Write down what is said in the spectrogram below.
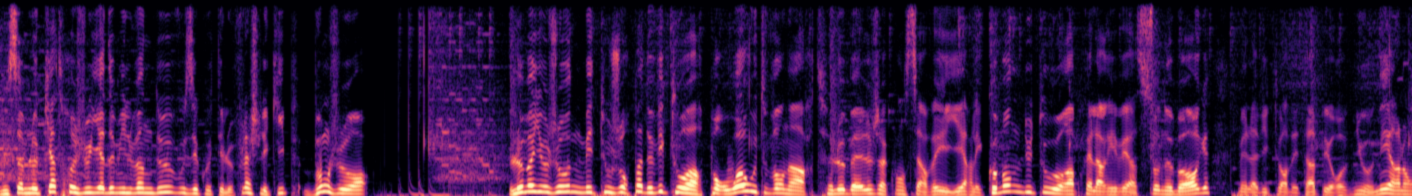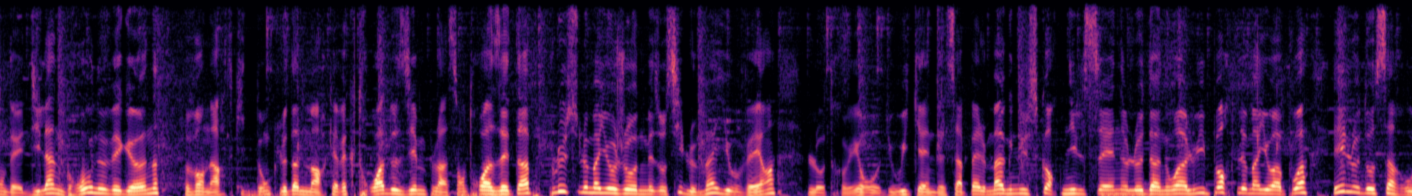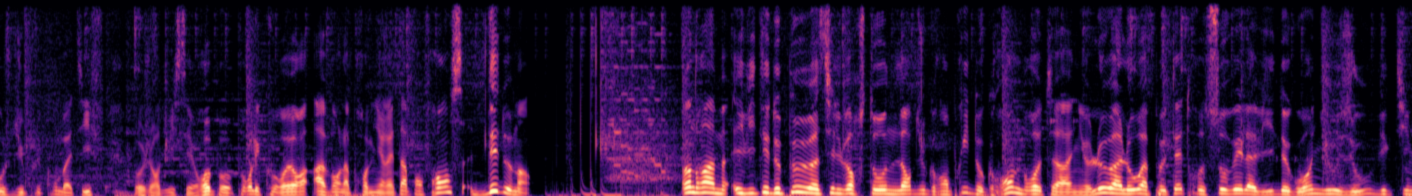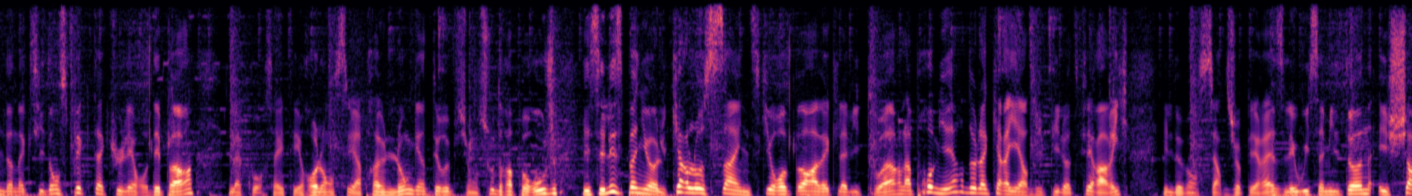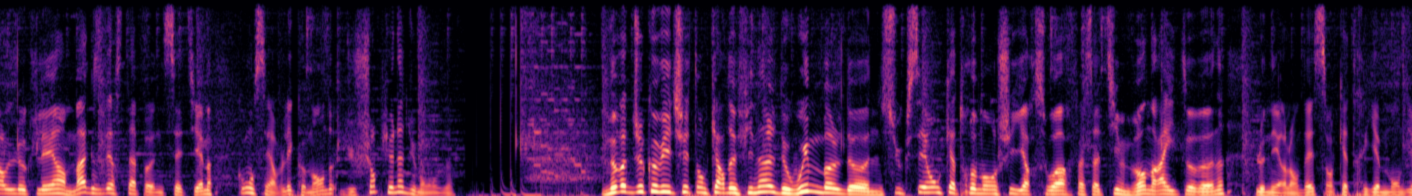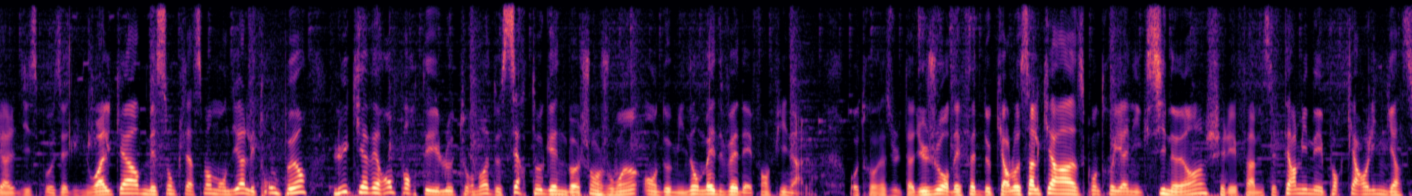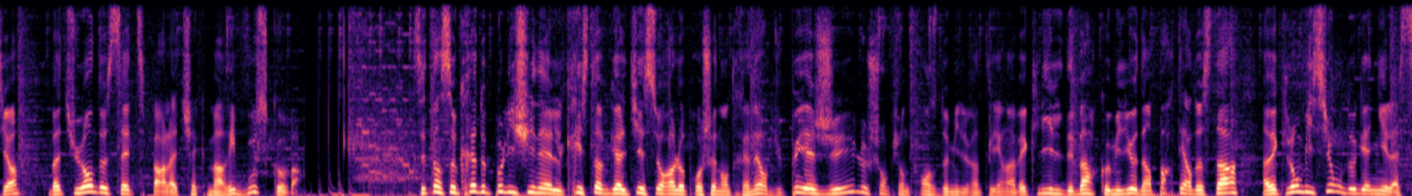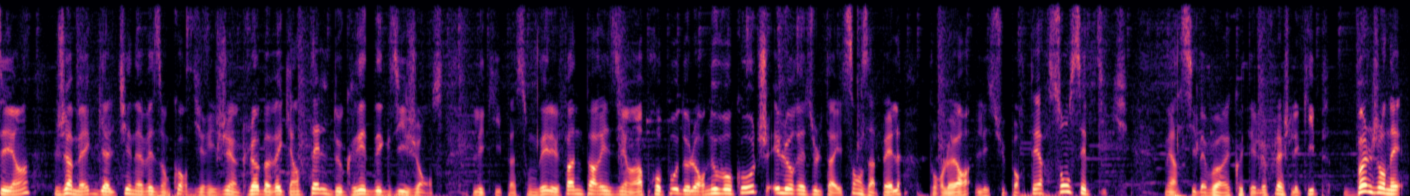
Nous sommes le 4 juillet 2022, vous écoutez le Flash L'équipe, bonjour le maillot jaune, mais toujours pas de victoire pour Wout van Aert. Le Belge a conservé hier les commandes du tour après l'arrivée à Sonneborg, mais la victoire d'étape est revenue au néerlandais Dylan Groenewegen. Van Aert quitte donc le Danemark avec trois deuxièmes places en trois étapes, plus le maillot jaune, mais aussi le maillot vert. L'autre héros du week-end s'appelle Magnus Kort Nielsen. Le Danois, lui, porte le maillot à poids et le dossard rouge du plus combatif. Aujourd'hui, c'est repos pour les coureurs avant la première étape en France dès demain. Un drame évité de peu à Silverstone lors du Grand Prix de Grande-Bretagne. Le halo a peut-être sauvé la vie de Guan Yuzu, victime d'un accident spectaculaire au départ. La course a été relancée après une longue interruption sous drapeau rouge et c'est l'Espagnol Carlos Sainz qui repart avec la victoire, la première de la carrière du pilote Ferrari. Il devance Sergio Perez, Lewis Hamilton et Charles Leclerc. Max Verstappen, 7ème, conserve les commandes du championnat du monde. Novak Djokovic est en quart de finale de Wimbledon. Succès en 4 manches hier soir face à Tim Van Rijthoven. Le néerlandais 104e mondial disposait d'une wildcard, mais son classement mondial est trompeur, lui qui avait remporté le tournoi de Sertogenbosch en juin en dominant Medvedev en finale. Autre résultat du jour, défaite de Carlos Alcaraz contre Yannick Sinner. Chez les femmes, c'est terminé pour Caroline Garcia, battue en 2-7 par la tchèque Marie Bouskova. C'est un secret de Polichinelle. Christophe Galtier sera le prochain entraîneur du PSG. Le champion de France 2021 avec Lille débarque au milieu d'un parterre de stars avec l'ambition de gagner la C1. Jamais Galtier n'avait encore dirigé un club avec un tel degré d'exigence. L'équipe a sondé les fans parisiens à propos de leur nouveau coach et le résultat est sans appel. Pour l'heure, les supporters sont sceptiques. Merci d'avoir écouté le Flash l'équipe. Bonne journée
